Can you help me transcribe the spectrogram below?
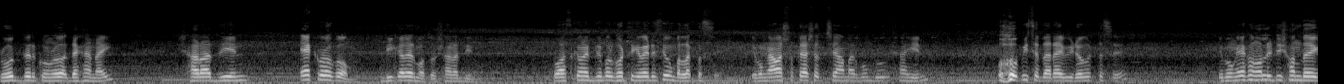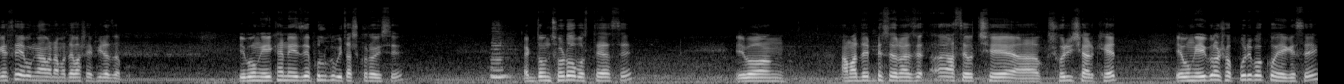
রোদের কোনো দেখা নাই। সারাদিন একরকম, বিকালের মতো সারাদিন। তো আজকে অনেকদিন পর ঘর থেকে বেরিয়েছি এবং ভালো লাগতেছে। এবং আমার সাথে আসা হচ্ছে আমার বন্ধু শাহিন। ও পিছে দাঁড়ায় ভিডিও করতেছে। এবং এখন অলরেডি সন্ধ্যা হয়ে গেছে এবং আমরা আমাদের বাসায় ফিরে যাব। এবং এখানে যে ফুলকপি চাষ করা হয়েছে, একদম ছোট অবস্থায় আছে। এবং আমাদের পেছনে আছে- হচ্ছে সরিষার ক্ষেত এবং এইগুলো সব পরিপক্ক হয়ে গেছে,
